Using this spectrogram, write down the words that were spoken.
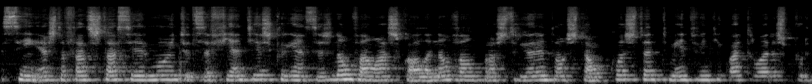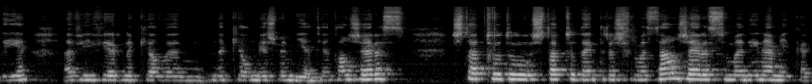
sim, esta fase está a ser muito desafiante e as crianças não vão à escola, não vão para o exterior, então estão constantemente 24 horas por dia a viver naquele, naquele mesmo ambiente. Então gera-se, está tudo, está tudo em transformação, gera-se uma dinâmica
